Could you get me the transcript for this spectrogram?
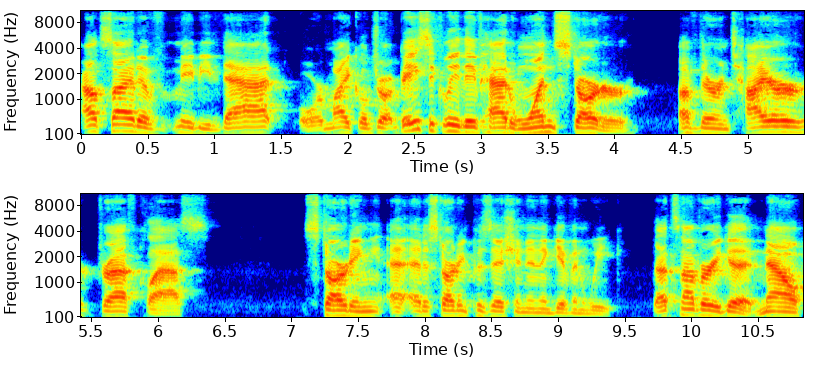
outside of maybe that or Michael Jordan, basically they've had one starter of their entire draft class starting at a starting position in a given week. That's not very good. Now,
